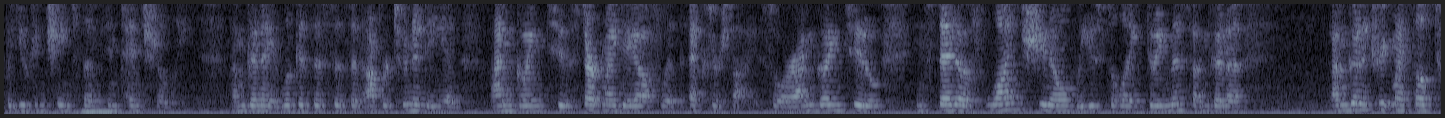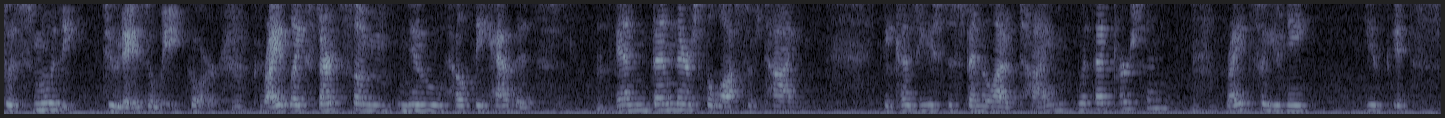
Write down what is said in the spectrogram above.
but you can change them intentionally. I'm going to look at this as an opportunity and I'm going to start my day off with exercise or I'm going to instead of lunch, you know, we used to like doing this, I'm going to I'm going to treat myself to a smoothie 2 days a week or Okay. right? Like start some new healthy habits. Mhm. And then there's the loss of time because you used to spend a lot of time with that person, Mhm. right? So you need you it's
